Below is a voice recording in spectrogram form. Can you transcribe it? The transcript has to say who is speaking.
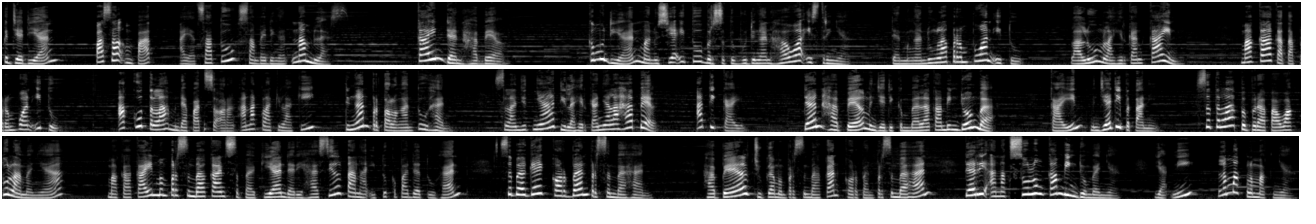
Speaker 1: Kejadian pasal 4 ayat 1 sampai dengan 16. Kain dan Habel. Kemudian manusia itu bersetubuh dengan Hawa istrinya dan mengandunglah perempuan itu, lalu melahirkan Kain. Maka kata perempuan itu, "Aku telah mendapat seorang anak laki-laki dengan pertolongan Tuhan." Selanjutnya dilahirkannya lah Habel, adik Kain. Dan Habel menjadi gembala kambing domba. Kain menjadi petani. Setelah beberapa waktu lamanya, maka Kain mempersembahkan sebagian dari hasil tanah itu kepada Tuhan sebagai korban persembahan. Habel juga mempersembahkan korban persembahan dari anak sulung kambing dombanya, yakni lemak-lemaknya.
